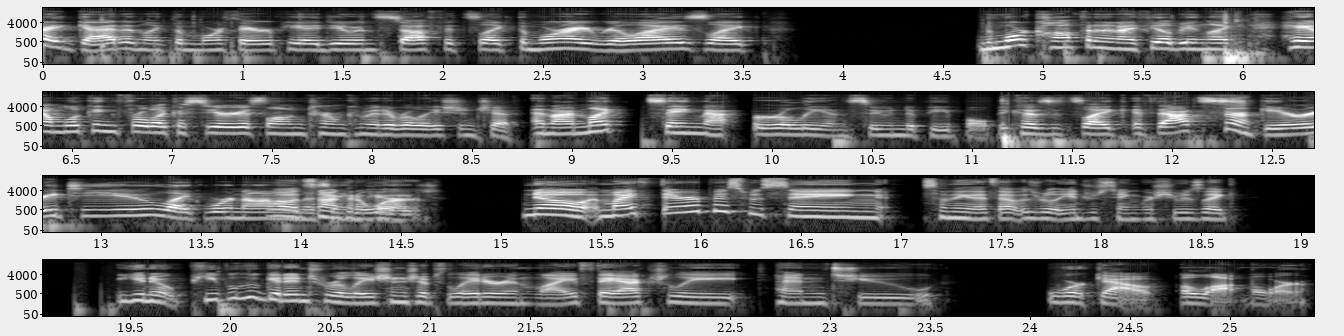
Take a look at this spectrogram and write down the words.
I get and like the more therapy I do and stuff, it's like the more I realize like the more confident I feel being like, hey, I'm looking for like a serious long term committed relationship. And I'm like saying that early and soon to people because it's like if that's Sure. scary to you, like we're not well, on it's the not going to work. page. No, my therapist was saying something that I thought was really interesting, where she was like, you know, people who get into relationships later in life, they actually tend to work out a lot more.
